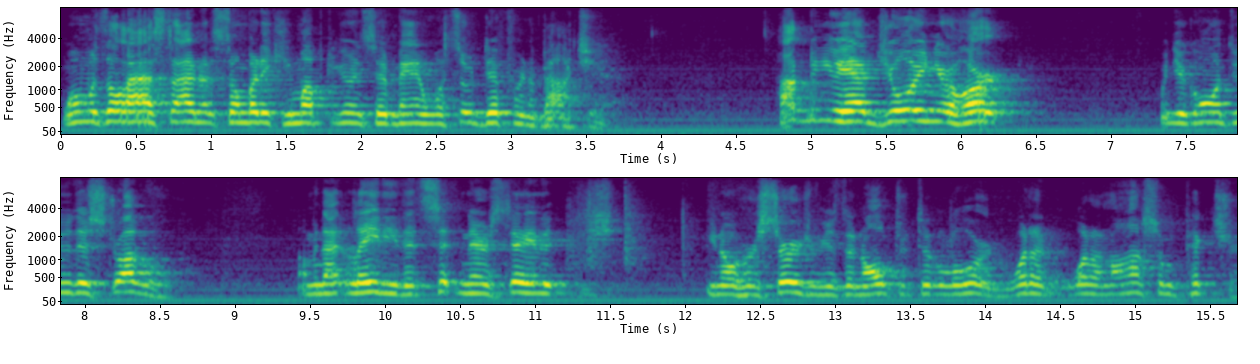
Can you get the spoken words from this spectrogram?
When was the last time that somebody came up to you and said, Man, what's so different about you? How can you have joy in your heart when you're going through this struggle? I mean, that lady that's sitting there saying that, you know, her surgery is an altar to the Lord. What, a, what an awesome picture.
